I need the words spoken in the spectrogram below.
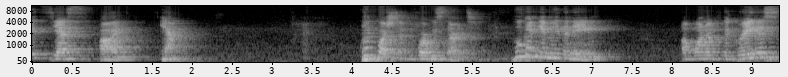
It's yes, I can. Quick question before we start. Who can give me the name of one of the greatest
